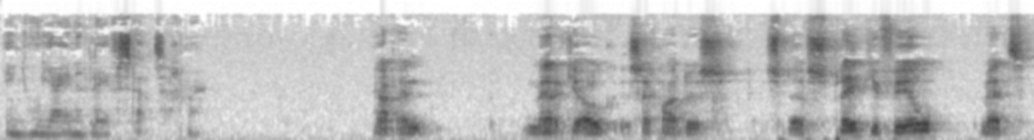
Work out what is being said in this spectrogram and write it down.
in hoe jij in het leven staat, zeg maar. Ja, en merk je ook, zeg maar, dus eh, spreek je veel met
